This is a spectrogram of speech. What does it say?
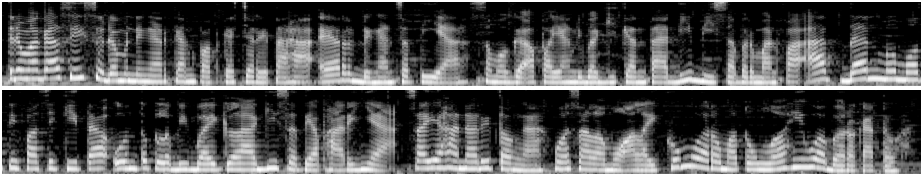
Terima kasih sudah mendengarkan podcast Cerita HR dengan setia. Semoga apa yang dibagikan tadi bisa bermanfaat dan memotivasi kita untuk lebih baik lagi setiap harinya. Saya Hanari Tonga. Wassalamualaikum warahmatullahi wabarakatuh.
